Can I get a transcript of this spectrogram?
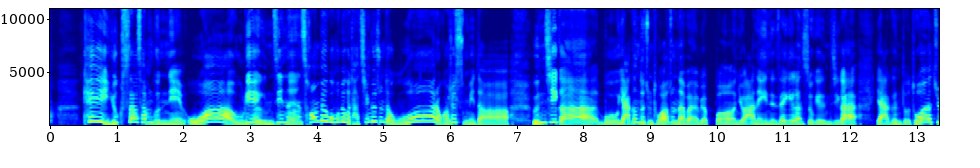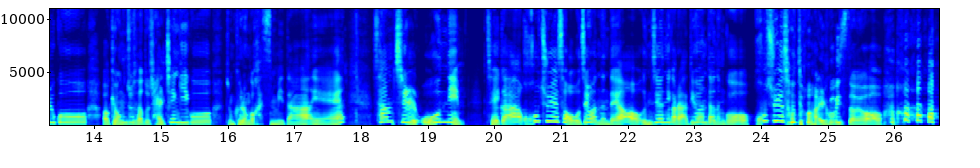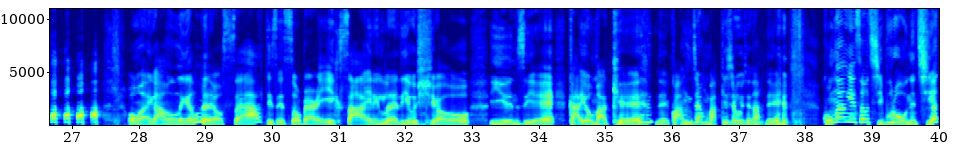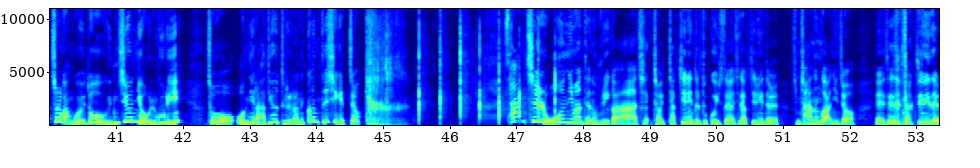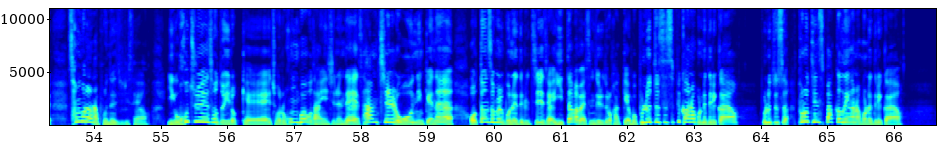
K6439님, 우와, 우리의 은지는 선배고 후배고 다 챙겨준다, 우와, 라고 하셨습니다. 은지가 뭐 야근도 좀 도와줬나봐요, 몇 번. 요 안에 있는 세계관 속의 은지가 야근도 도와주고, 어, 경주사도 잘 챙기고, 좀 그런 것 같습니다. 예. 3755님, 제가 호주에서 어제 왔는데요. 은지 언니가 라디오 한다는 거 호주에서도 알고 있어요. oh my god, I'm a little, little sad. This is so very exciting radio show. 이은지의 가요 마켓. 네, 광장 마켓이라고 해도 되나? 네. 공항에서 집으로 오는 지하철 광고에도 은지 언니 얼굴이 저 언니 라디오 들으라는 큰 뜻이겠죠? 캬. 3755님한테는 우리가 제작진이들 듣고 있어요. 제작진이들 지금 자는 거 아니죠? 예, 제작진이들 선물 하나 보내 드리세요. 이거 호주에서도 이렇게 저를 홍보하고 다니시는데 3755님께는 어떤 선물 보내 드릴지 제가 이따가 말씀드리도록 할게요. 뭐 블루투스 스피커 하나 보내 드릴까요? 블루투스 프로틴 sparkling 하나 보내 드릴까요?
